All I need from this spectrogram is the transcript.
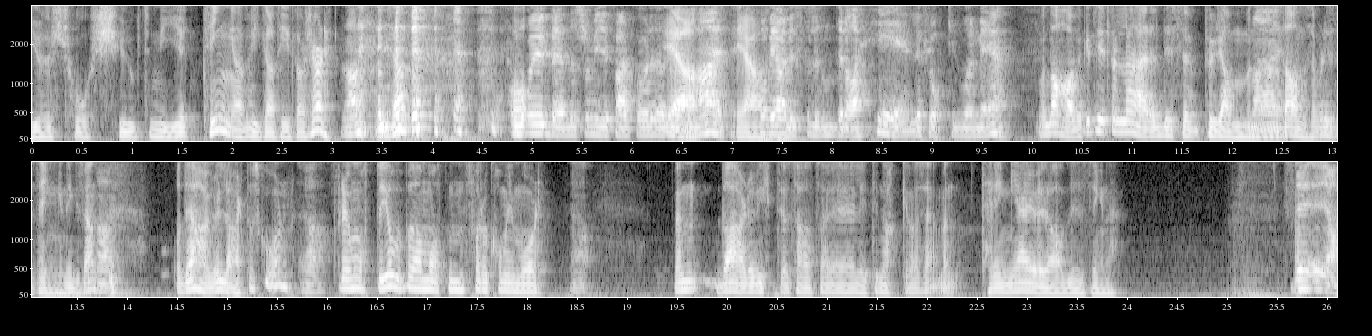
gjør så sjukt mye ting at vi ikke har tid til oss sjøl. Og vi brenner så mye fælt for det Ja, her. ja. Og vi har lyst til å liksom dra hele flokken vår med. Men da har vi ikke tid til å lære disse programmene Nei. ta ansvar for disse tingene. ikke sant? Nei. Og det har vi jo lært på skolen. Ja. For vi måtte jobbe på den måten for å komme i mål. ja. Men da er det viktig å ta seg litt i nakken og se Men trenger jeg gjøre alle disse tingene? Det, ja,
